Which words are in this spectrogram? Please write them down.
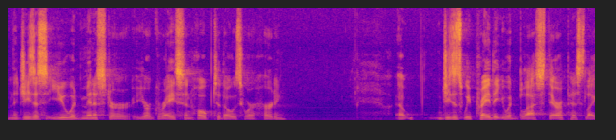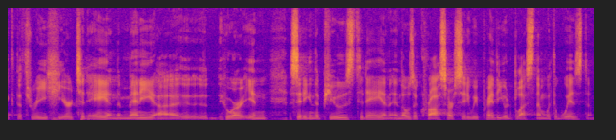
And that Jesus, you would minister your grace and hope to those who are hurting. Uh, Jesus, we pray that you would bless therapists like the three here today and the many uh, who are in sitting in the pews today and, and those across our city. We pray that you would bless them with wisdom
